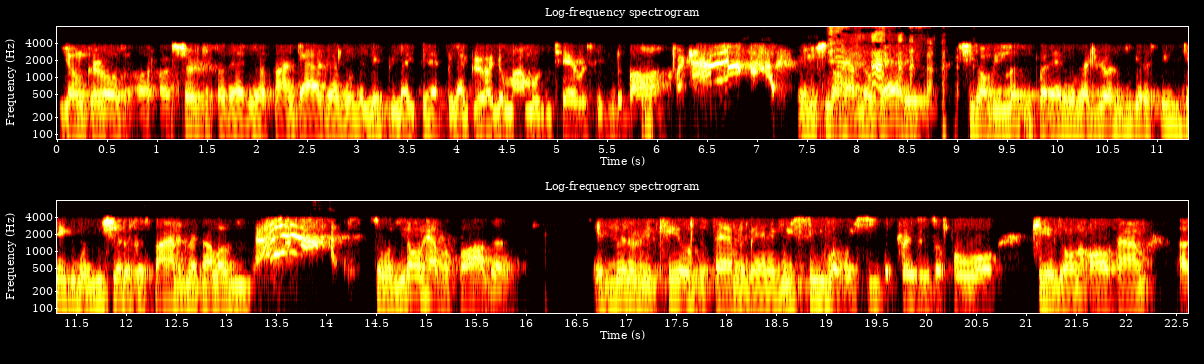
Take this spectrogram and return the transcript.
Young girls are, are searching for that, and they'll find guys that will manipulate that. Be like, "Girl, your mom was a terrorist because you the bomb." Like, ah! and if she don't have no daddy, she gonna be looking for that. And like, "Girl, did you get a speeding ticket? Well, you should have, because fine is written all over you." Ah! So when you don't have a father it literally kills the family, man. And we see what we see. The prisons are full. Kids on an all-time uh,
